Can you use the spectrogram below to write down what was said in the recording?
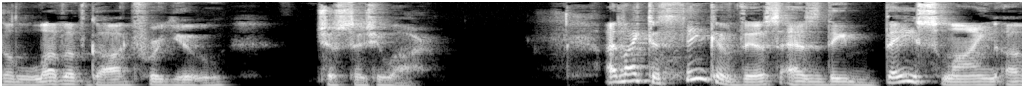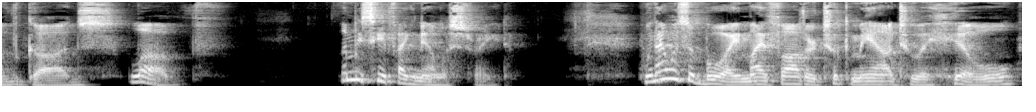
the love of God for you, just as you are. I'd like to think of this as the baseline of God's love. Let me see if I can illustrate. When I was a boy, my father took me out to a hill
